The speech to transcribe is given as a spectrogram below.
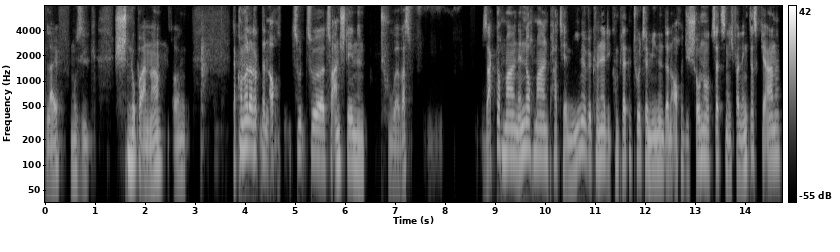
Live-Musik schnuppern. Ne? Und da kommen wir dann auch zu, zur, zur anstehenden Tour. Was, sag doch mal, nenn doch mal ein paar Termine. Wir können ja die kompletten Tourtermine dann auch in die Shownotes setzen. Ich verlinke das gerne.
